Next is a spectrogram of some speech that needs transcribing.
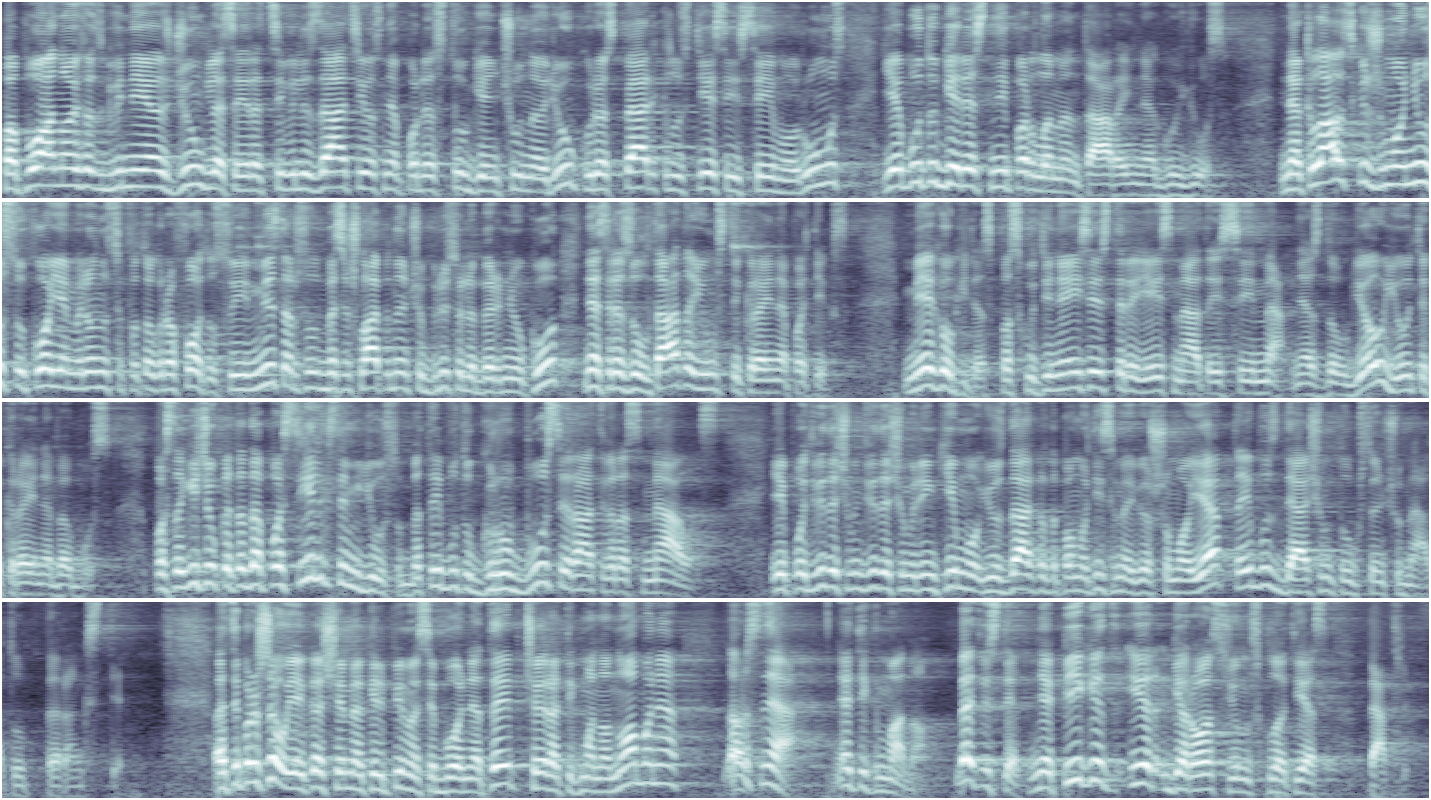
Papuanojosios Gvinėjos džiunglėse yra civilizacijos nepaliestų genčių narių, kurios perkelus tiesiai į Seimo rūmus, jie būtų geresni parlamentarai negu jūs. Neklauskit žmonių, su kuo jie mieliau nusifotografuotų, su jumis ar su besišlapinančiu Briuselio berniuku, nes rezultatą jums tikrai nepatiks. Mėgaukitės paskutiniaisiais trejais metais Seime, nes daugiau jų tikrai nebebus. Pasakyčiau, kad tada pasilgsim jūsų, bet tai būtų grubus ir atviras melas. Jei po 2020 rinkimų jūs dar kartą pamatysime viešumoje, tai bus 10 tūkstančių metų per anksti. Atsiprašau, jei kas šiame kreipimėsi buvo ne taip, čia yra tik mano nuomonė, nors ne, ne tik mano. Bet vis tiek, nepykit ir geros jums kloties, Petrai.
